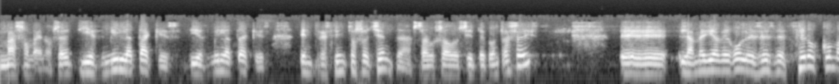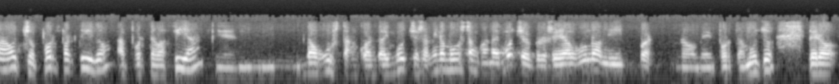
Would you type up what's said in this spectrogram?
más o menos, ¿eh? 10.000 ataques, 10.000 ataques en 380 se ha usado el 7 contra 6, eh, la media de goles es de 0,8 por partido a puerta vacía, que no gustan cuando hay muchos. A mí no me gustan cuando hay muchos, pero si hay alguno, a mí, bueno, no me importa mucho. Pero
